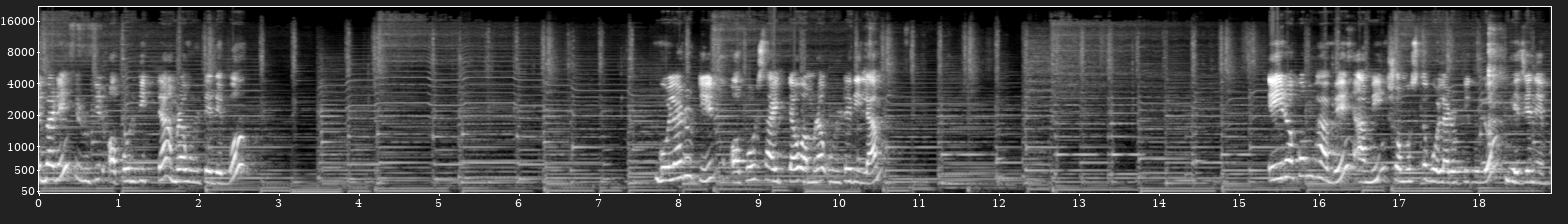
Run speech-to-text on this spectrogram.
এবারে রুটির অপর দিকটা আমরা উল্টে দেব। গোলা রুটির অপর সাইডটাও আমরা উল্টে দিলাম। এই রকম ভাবে আমি সমস্ত গোলা রুটিগুলো ভেজে নেব।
